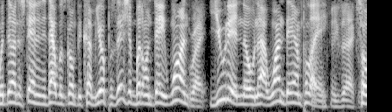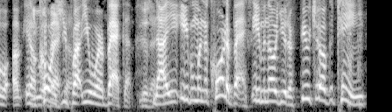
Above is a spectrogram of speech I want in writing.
with the understanding that that was going to become your position, but on day one, Right. you didn't know not one damn play. Exactly. So uh, of course you pro- you were a backup. Yes. Now even when the quarterbacks, even though you're the future of the team,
